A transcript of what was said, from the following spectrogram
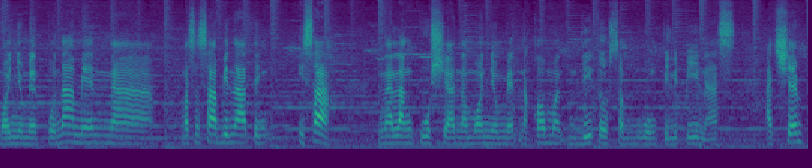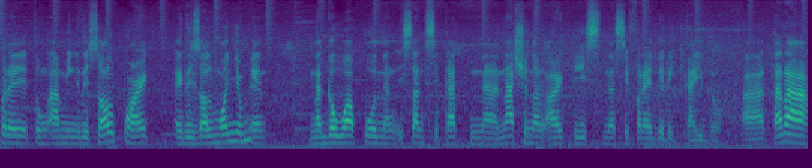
Monument po namin na masasabi nating isa na lang po siya na monument na common dito sa buong Pilipinas. At syempre itong aming Rizal Park ay Rizal Monument nagawa po ng isang sikat na national artist na si Frederick Caido. Ah, tara,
